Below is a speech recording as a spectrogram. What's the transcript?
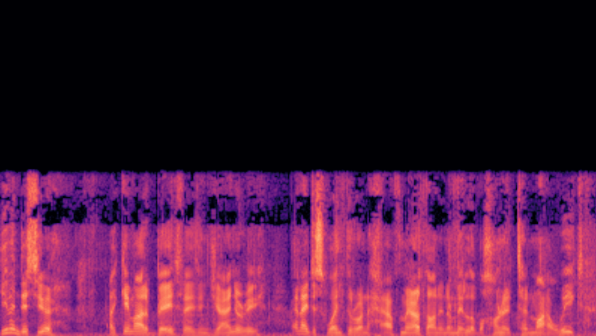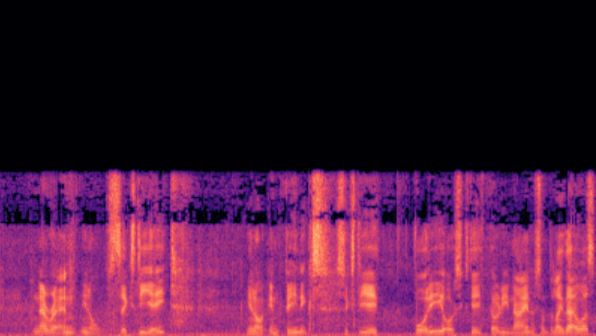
even this year, I came out of base phase in January and I just went to run a half marathon in the middle of a 110 mile week. And I ran, you know, 68, you know, in Phoenix, 68.40 or 68.39 or something like that it was,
